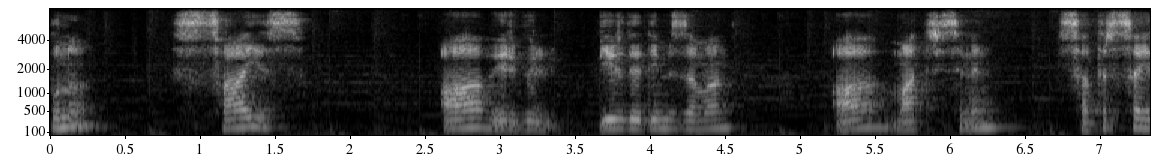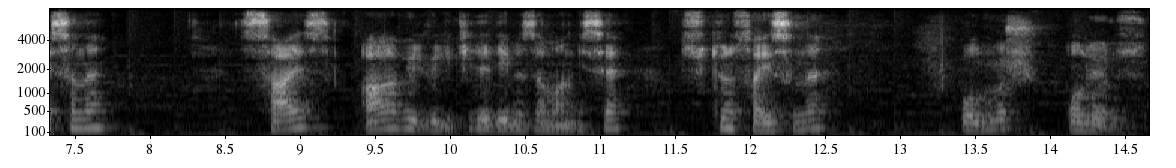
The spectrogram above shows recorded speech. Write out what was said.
Bunu size A virgül 1 dediğimiz zaman A matrisinin satır sayısını size A virgül 2 dediğimiz zaman ise sütun sayısını bulmuş oluyoruz.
